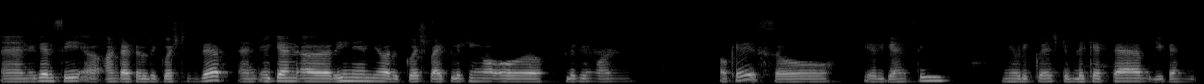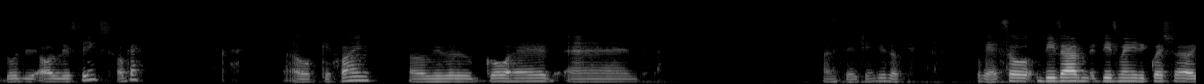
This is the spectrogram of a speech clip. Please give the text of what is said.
and you can see uh, untitled request is there. And you can uh, rename your request by clicking or clicking on okay so here you can see new request duplicate tab. You can do the, all these things okay? Okay fine. Uh, we will go ahead and unsave changes okay okay so these are these many requests uh,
